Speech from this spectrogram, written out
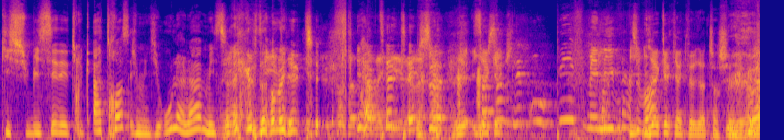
qui subissait des trucs atroces. Et je me dis, oulala, mais c'est vrai que dans mes. Il y a peut-être là. quelque chose. Il y a- il pif, mes livres, tu Il y a quelqu'un qui vient de chercher. euh,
